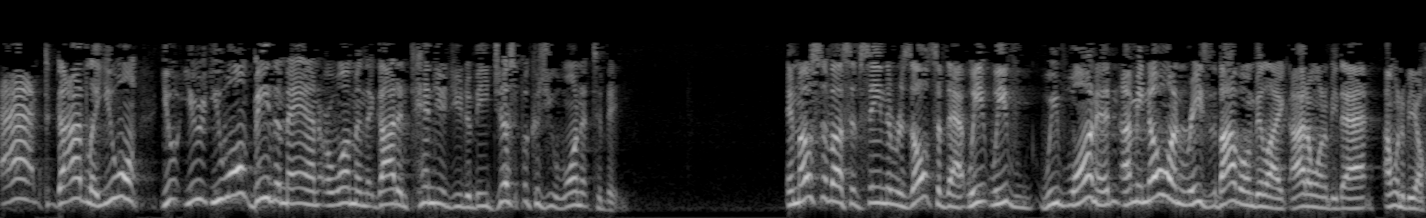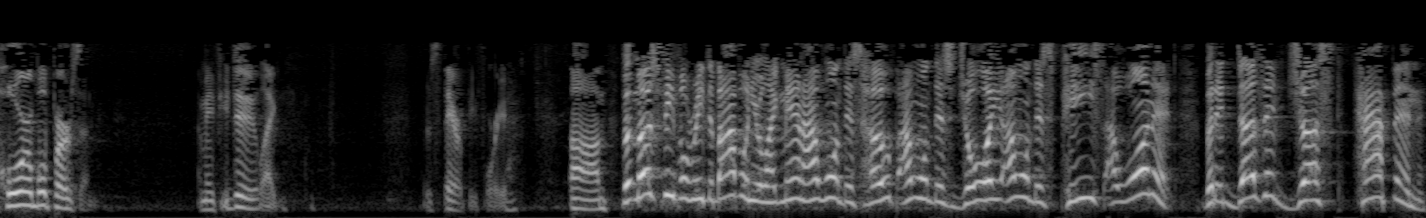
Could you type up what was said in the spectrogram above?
act godly. You won't, you, you, you won't be the man or woman that God intended you to be just because you want it to be. And most of us have seen the results of that. We, we've, we've wanted, I mean, no one reads the Bible and be like, I don't want to be that. I want to be a horrible person. I mean, if you do, like, there's therapy for you. Um, but most people read the Bible and you're like, man, I want this hope. I want this joy. I want this peace. I want it. But it doesn't just happen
